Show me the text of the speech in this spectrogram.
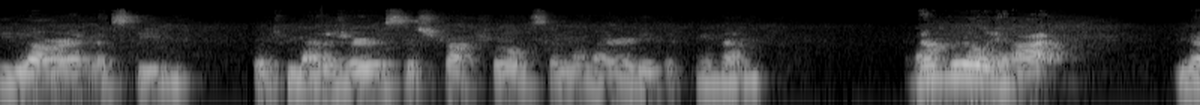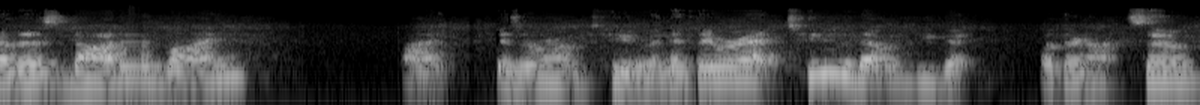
DRMSD, which measures the structural similarity between them. And they're really high. You know, this dotted line uh, is around two. And if they were at two, that would be good, but they're not. So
